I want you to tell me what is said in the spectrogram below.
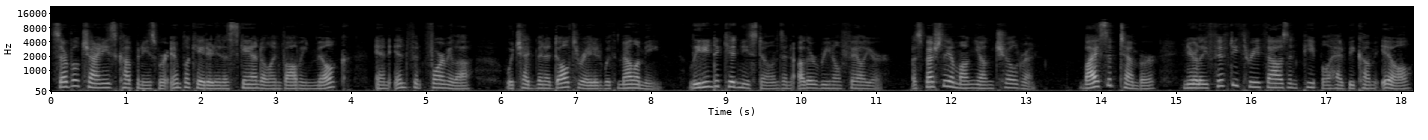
several Chinese companies were implicated in a scandal involving milk and infant formula which had been adulterated with melamine, leading to kidney stones and other renal failure, especially among young children. By September, nearly 53,000 people had become ill,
